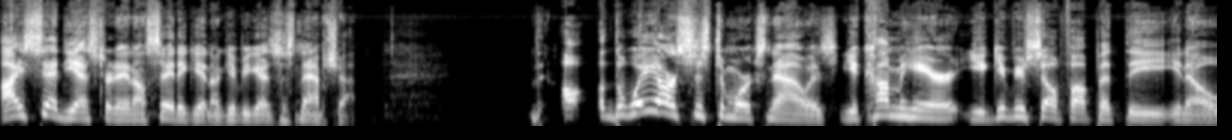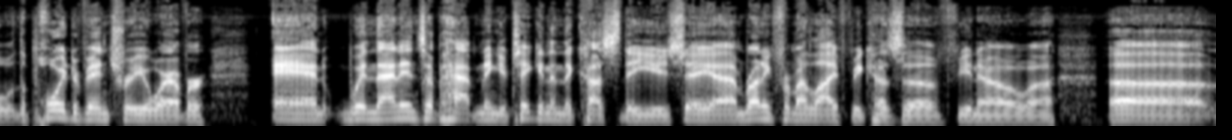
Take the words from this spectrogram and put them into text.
I said yesterday, and I'll say it again, I'll give you guys a snapshot. The, uh, way our system works now is you come here, you give yourself up at the, you know, the point of entry or wherever, and when that ends up happening, you're taken into custody. You say, "I'm running for my life because of, you know, uh, uh,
